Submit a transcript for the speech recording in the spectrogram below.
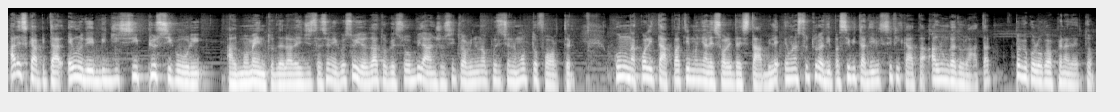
Ares Capital è uno dei BGC più sicuri al momento della registrazione di questo video, dato che il suo bilancio si trova in una posizione molto forte, con una qualità patrimoniale solida e stabile e una struttura di passività diversificata a lunga durata, proprio quello che ho appena detto.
